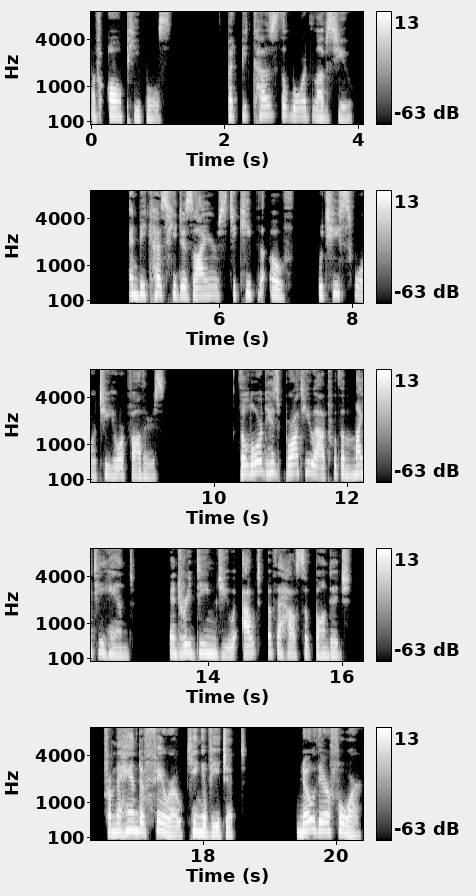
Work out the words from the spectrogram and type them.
of all peoples but because the Lord loves you, and because he desires to keep the oath which he swore to your fathers. The Lord has brought you out with a mighty hand and redeemed you out of the house of bondage from the hand of Pharaoh, king of Egypt. Know therefore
